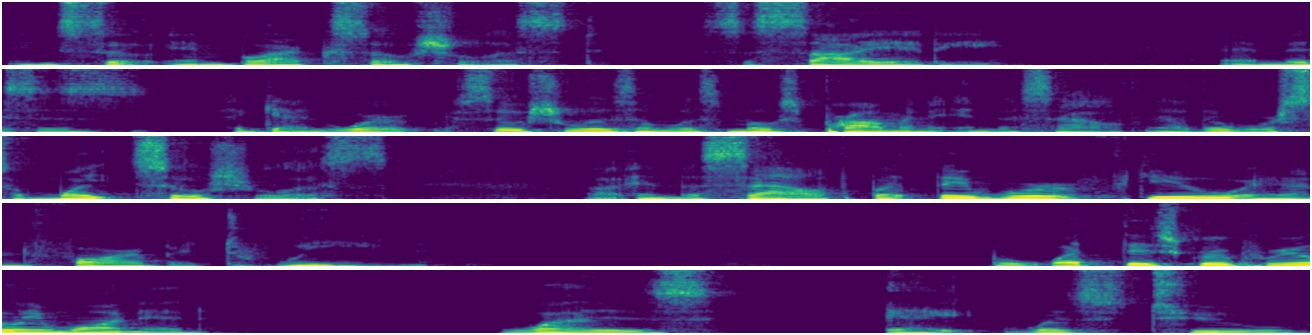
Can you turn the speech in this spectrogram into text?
in so in black socialist society, and this is again where socialism was most prominent in the South. Now there were some white socialists uh, in the South, but they were few and far between. But what this group really wanted was a was to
